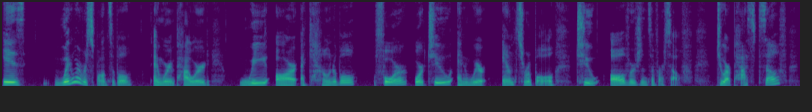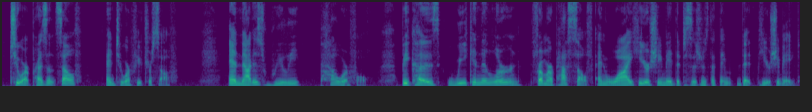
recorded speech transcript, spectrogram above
Is when we're responsible and we're empowered, we are accountable for or to, and we're answerable to all versions of ourself, to our past self, to our present self and to our future self. And that is really powerful because we can then learn from our past self and why he or she made the decisions that they that he or she made.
